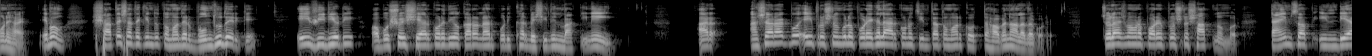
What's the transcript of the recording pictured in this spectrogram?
মনে হয়। এবং সাথে সাথে কিন্তু তোমাদের বন্ধুদেরকে এই ভিডিওটি অবশ্যই শেয়ার করে দিও, কারণ আর পরীক্ষার বেশি দিন বাকি নেই। আর আশা রাখব এই প্রশ্নগুলো পড়ে গেলে আর কোনো চিন্তা তোমার করতে হবে না আলাদা করে। চলে আসব আমরা পরের প্রশ্ন সাত নম্বর। টাইমস অফ ইন্ডিয়া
